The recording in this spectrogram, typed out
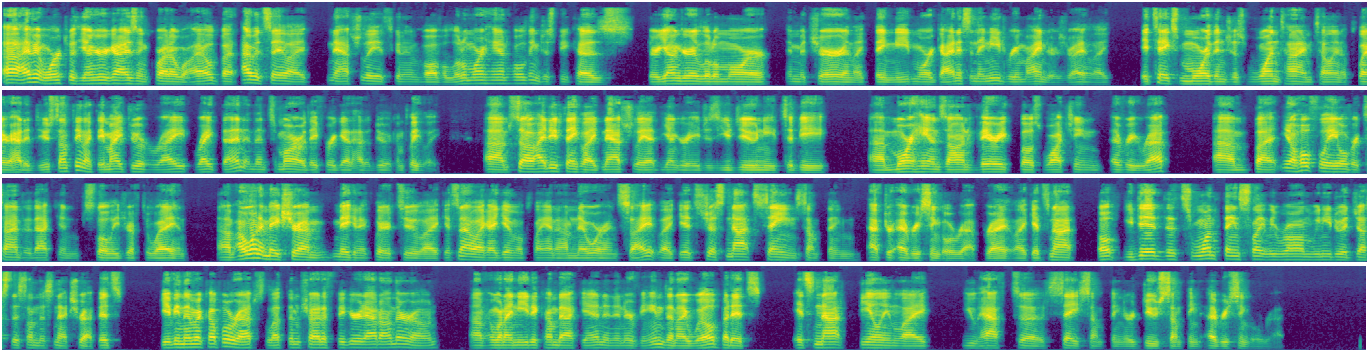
Uh, I haven't worked with younger guys in quite a while, but I would say like naturally it's going to involve a little more hand holding just because they're younger, a little more immature, and like they need more guidance and they need reminders, right? Like it takes more than just one time telling a player how to do something. Like they might do it right right then, and then tomorrow they forget how to do it completely. Um, so I do think like naturally at younger ages, you do need to be um, more hands on, very close, watching every rep. Um, but you know, hopefully over time that that can slowly drift away. And um, I want to make sure I'm making it clear too. Like it's not like I give them a plan and I'm nowhere in sight. Like it's just not saying something after every single rep, right? Like it's not oh, you did that's one thing slightly wrong. We need to adjust this on this next rep. It's giving them a couple reps, let them try to figure it out on their own. Um, and when I need to come back in and intervene, then I will. But it's it's not feeling like you have to say something or do something every single rep.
